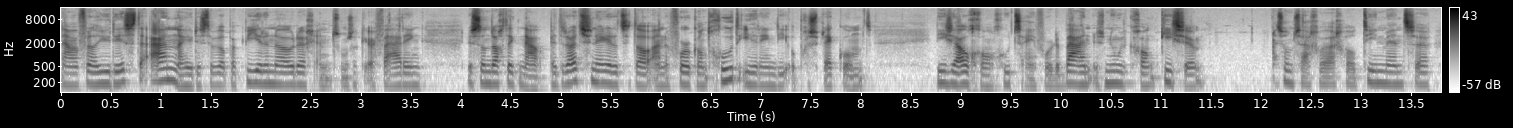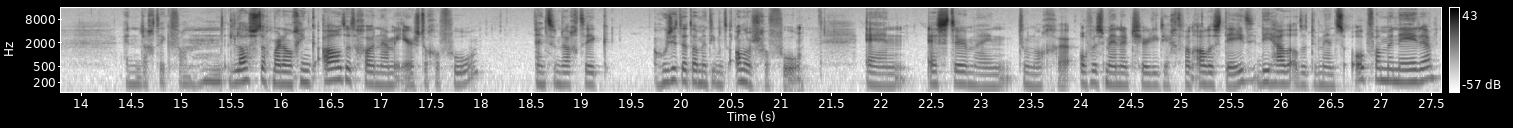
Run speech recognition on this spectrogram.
namen vooral juristen aan. Nou, juristen hebben wel papieren nodig en soms ook ervaring. Dus dan dacht ik, nou, het rationele, dat zit al aan de voorkant goed. Iedereen die op gesprek komt, die zou gewoon goed zijn voor de baan. Dus nu moet ik gewoon kiezen. Soms zagen we echt wel tien mensen. En dan dacht ik van, hm, lastig. Maar dan ging ik altijd gewoon naar mijn eerste gevoel. En toen dacht ik, hoe zit dat dan met iemand anders gevoel? En Esther, mijn toen nog uh, office manager, die echt van alles deed, die haalde altijd de mensen op van beneden.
